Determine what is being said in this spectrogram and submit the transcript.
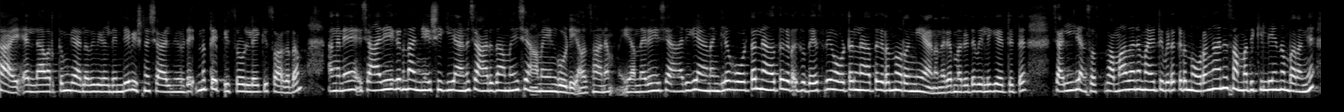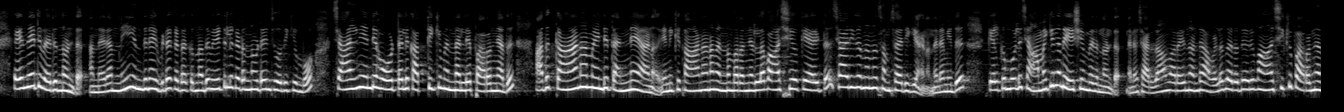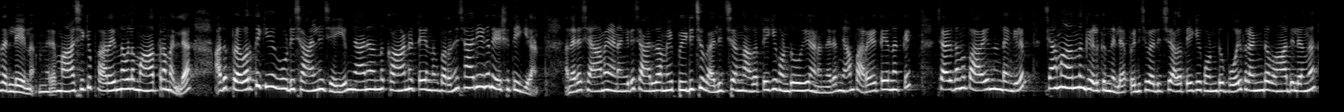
Hi എല്ലാവർക്കും gallery വേൾഡിന്റെ വിഷ്ണുശാലിനിയുടെ ഇന്നത്തെ എപ്പിസോഡിലേക്ക് സ്വാഗതം. അങ്ങനെ ശാരിയെ കിടന്ന് അന്വേഷിക്കുകയാണ് ശാരദാമയും ശ്യാമയും കൂടി. അവസാനം അന്നേരം ഈ ശാരികയാണെങ്കിൽ ഹോട്ടലിനകത്ത് കിട ഹൃദയശ്രീ ഹോട്ടലിനകത്ത് കിടന്നുറങ്ങുകയാണ്. അന്നേരം അവരുടെ വിളി കേട്ടിട്ട് ശല്യം സമാധാനമായിട്ട് ഇവിടെ കിടന്ന് ഉറങ്ങാനും സമ്മതിക്കില്ലേ എന്നും പറഞ്ഞ് എഴുന്നേറ്റ് വരുന്നുണ്ട്. അന്നേരം നീ എന്തിനാ ഇവിടെ കിടക്കുന്നത്? വീട്ടിൽ കിടന്നൂടെയും ചോദിക്കുമ്പോൾ ശാലിനി എന്റെ ഹോട്ടൽ കത്തിക്കുമെന്നല്ലേ പറഞ്ഞത്. അത് കാണാൻ വേണ്ടി തന്നെയാണ്. എനിക്ക് കാണണം കാണണമെന്ന് പറഞ്ഞുള്ള വാശിയൊക്കെ ആയിട്ട് ശാരിക നിന്ന് സംസാരിക്കുകയാണ്. അന്നേരം ഇത് കേൾക്കുമ്പോൾ ശ്യാമയ്ക്ക് ദേഷ്യം വരുന്നുണ്ട്. അന്നേരം ശാരദാമ്മ പറയുന്നുണ്ട് അവൾ വെറുതെ ഒരു വാശിക്ക് പറഞ്ഞതല്ലേ എന്ന്. അന്നേരം വാശിക്ക് പറയുന്നവൾ മാത്രമല്ല അത് പ്രവർത്തിക്കുക കൂടി ശാലിനി ചെയ്യും. ഞാനതൊന്ന് കാണട്ടെ എന്ന് പറഞ്ഞ് ശാരി അങ്ങ് ദേഷ്യത്തിക്കുകയാണ് അന്നേരം ശ്യാമയാണെങ്കിൽ ശാരദാമ്മയെ പിടിച്ച് വലിച്ച് അങ്ങ് അകത്തേക്ക് കൊണ്ടുപോവുകയാണ്. അന്നേരം ഞാൻ പറയട്ടെ എന്നൊക്കെ ശാരദാമ്മ പറയുന്നുണ്ടെങ്കിലും ശ്യാമ അതൊന്നും കേൾക്കുന്നില്ല. പിടിച്ച് വലിച്ച് അകത്തേക്ക് കൊണ്ടുപോയി ഫ്രണ്ട് വാതിലങ്ങ്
